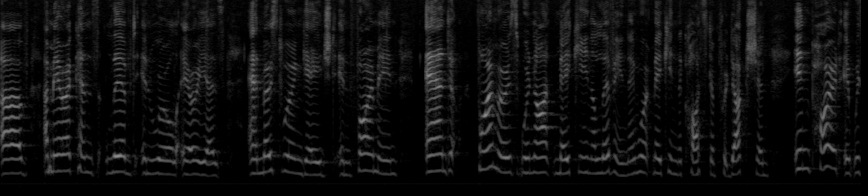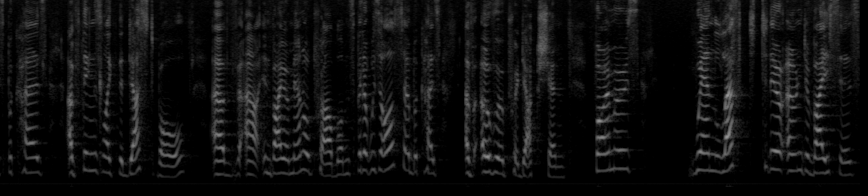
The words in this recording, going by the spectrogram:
of Americans lived in rural areas, and most were engaged in farming. And farmers were not making a living, they weren't making the cost of production. In part, it was because of things like the Dust Bowl, of uh, environmental problems, but it was also because of overproduction. Farmers, when left to their own devices,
